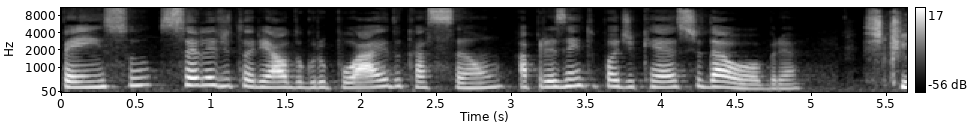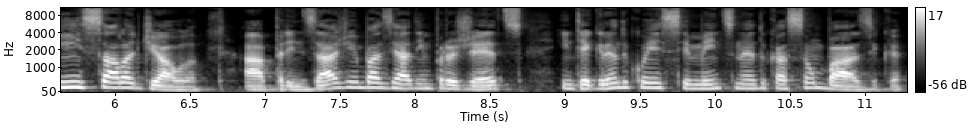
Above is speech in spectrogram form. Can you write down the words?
Penso, selo editorial do Grupo A Educação, apresenta o podcast da obra STEAM em Sala de Aula, a aprendizagem baseada em projetos, integrando conhecimentos na educação básica.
